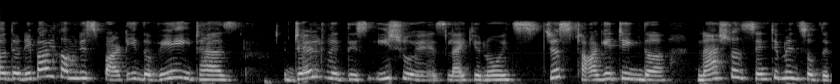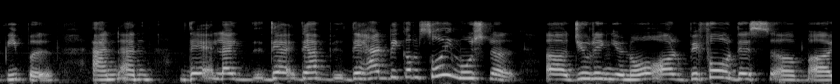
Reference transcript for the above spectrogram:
uh, the Nepal Communist Party, the way it has dealt with this issue is like you know it's just targeting the national sentiments of the people. And and they like they they have they had become so emotional uh, during you know or before this uh, uh,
